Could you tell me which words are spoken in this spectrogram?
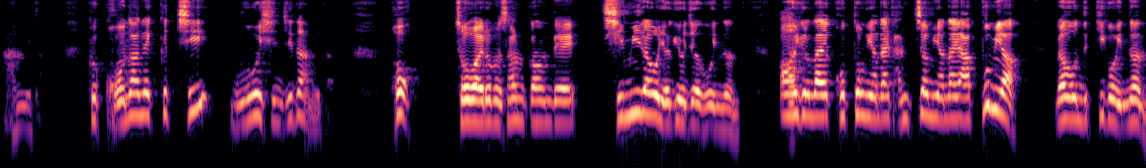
압니다. 그 고난의 끝이 무엇인지를 압니다. 혹 저와 여러분 삶 가운데 짐이라고 여겨지고 있는 아 이건 나의 고통이야 나의 단점이야 나의 아픔이야 라고 느끼고 있는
